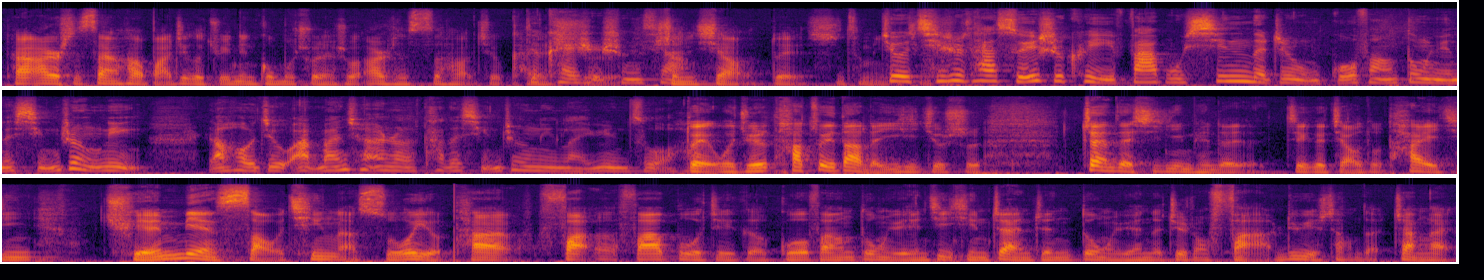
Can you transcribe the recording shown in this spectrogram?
他二十三号把这个决定公布出来，说二十四号就开始生效。生效，对，是这么。就其实他随时可以发布新的这种国防动员的行政令，然后就按完全按照他的行政令来运作。对，我觉得他最大的意义就是，站在习近平的这个角度，他已经。全面扫清了所有他发发布这个国防动员进行战争动员的这种法律上的障碍，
